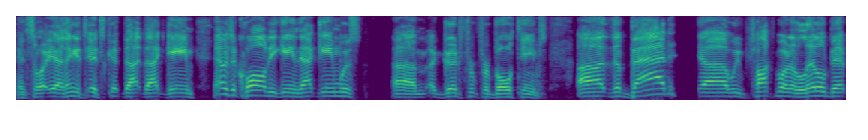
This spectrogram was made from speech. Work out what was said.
And so yeah, I think it's, it's good that that game that was a quality game. That game was um, good for for both teams. Uh, the bad uh, we've talked about a little bit.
